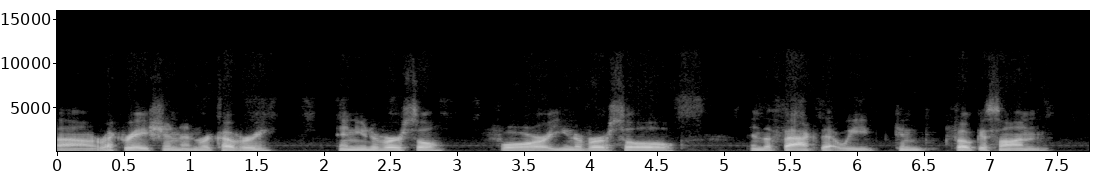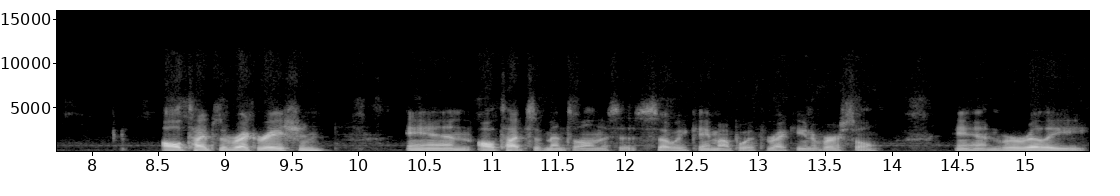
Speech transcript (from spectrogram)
uh, recreation and recovery, and Universal for universal in the fact that we can focus on all types of recreation and all types of mental illnesses. So we came up with Rec Universal, and we're really,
